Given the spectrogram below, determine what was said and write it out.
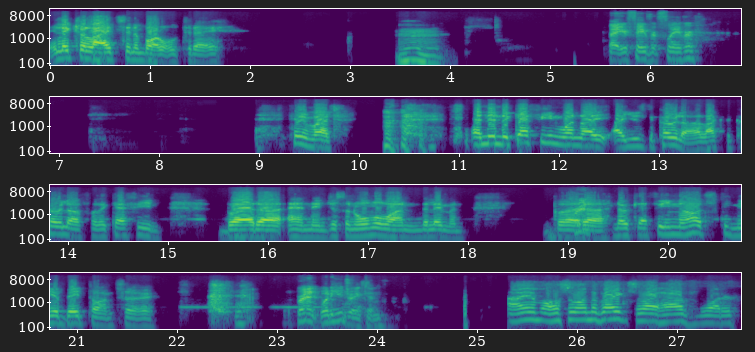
electrolytes in a bottle today. Mm. That your favorite flavor? Pretty much. and then the caffeine one, I, I use the cola. I like the cola for the caffeine, but uh, and then just a normal one, the lemon. But uh, no caffeine now. It's near bedtime, so. Brent, what are you drinking? I am also on the bike, so I have water.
